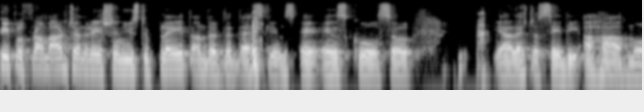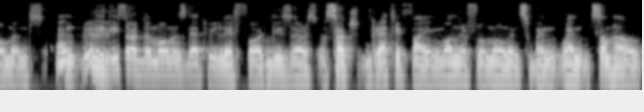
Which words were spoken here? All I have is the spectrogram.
people, from our generation used to play it under the desk in in school. So yeah, let's just say the aha moments. And really, mm. these are the moments that we live for. These are such gratifying, wonderful moments when when somehow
